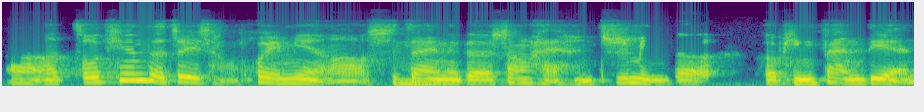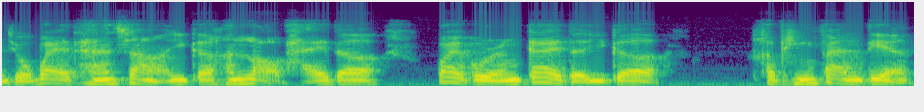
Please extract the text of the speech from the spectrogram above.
呃，昨天的这场会面啊，是在那个上海很知名的和平饭店，就外滩上一个很老牌的外国人盖的一个。和平饭店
